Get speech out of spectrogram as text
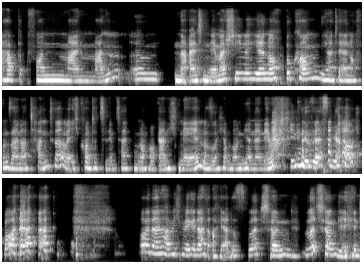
habe von meinem Mann ähm, eine alte Nähmaschine hier noch bekommen. Die hatte er noch von seiner Tante, weil ich konnte zu dem Zeitpunkt auch noch gar nicht nähen. Also ich habe noch nie an der Nähmaschine gesessen gehabt vorher. Und dann habe ich mir gedacht, ach ja, das wird schon, wird schon gehen.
